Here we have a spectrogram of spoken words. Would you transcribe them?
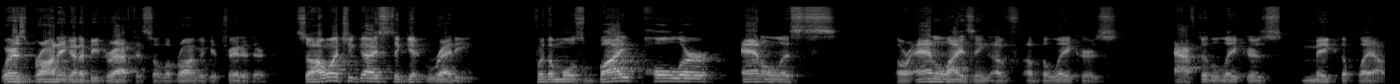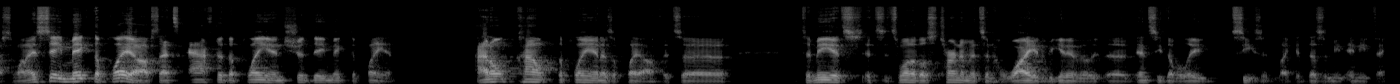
Where's Bronny going to be drafted? So LeBron will get traded there. So I want you guys to get ready for the most bipolar analysts or analyzing of, of the Lakers after the Lakers make the playoffs. When I say make the playoffs, that's after the play in, should they make the play in. I don't count the play in as a playoff. It's a to me, it's it's it's one of those tournaments in Hawaii at the beginning of the uh, NCAA season. Like it doesn't mean anything.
